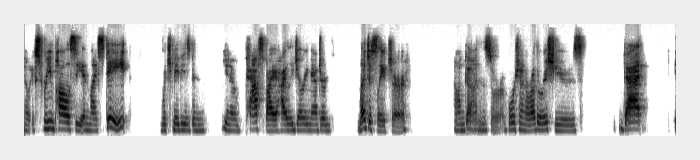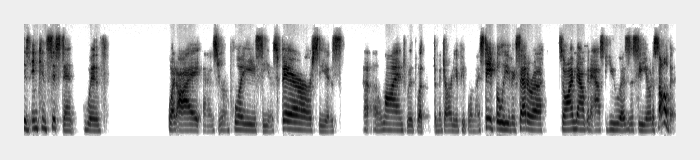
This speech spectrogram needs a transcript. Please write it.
know, extreme policy in my state, which maybe has been, you know, passed by a highly gerrymandered legislature, on guns or abortion or other issues that is inconsistent with what I, as your employee, see as fair or see as uh, aligned with what the majority of people in my state believe, et cetera. So I'm now going to ask you as the CEO to solve it.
